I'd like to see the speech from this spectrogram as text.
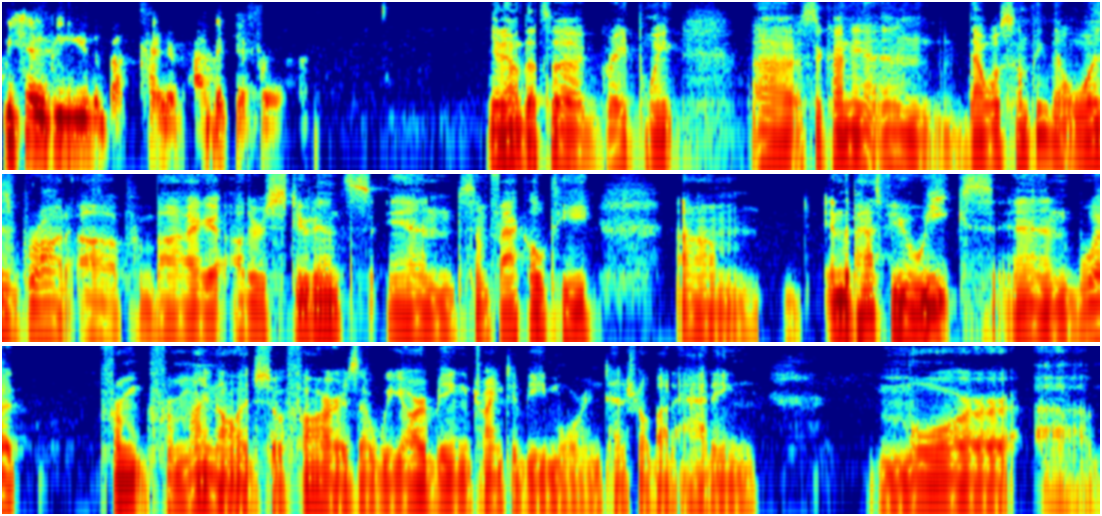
we can be the best kind of advocate for them. You know that's a great point uh, Sukanya, and that was something that was brought up by other students and some faculty um, in the past few weeks. And what, from from my knowledge so far, is that we are being trying to be more intentional about adding more um,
